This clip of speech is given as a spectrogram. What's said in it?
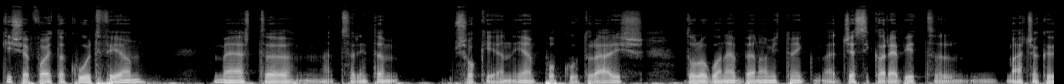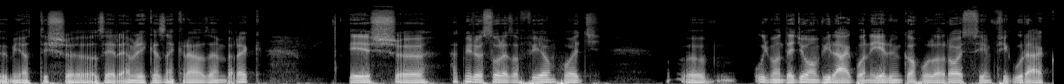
kisebb fajta kultfilm, mert hát szerintem sok ilyen, ilyen popkulturális dolog van ebben, amit még hát Jessica Rabbit, már csak ő miatt is azért emlékeznek rá az emberek. És hát miről szól ez a film, hogy úgymond egy olyan világban élünk, ahol a rajzfilmfigurák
